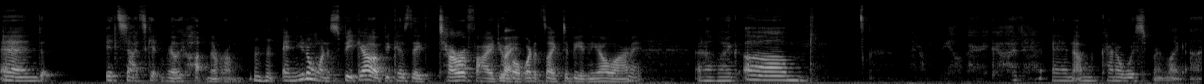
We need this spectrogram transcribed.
And it starts getting really hot in the room, and you don't want to speak out because they've terrified you Mm-hmm. Right. about what it's like to be in the OR. Right. And I'm like, um, I don't feel very good. And I'm kind of whispering, like, uh,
